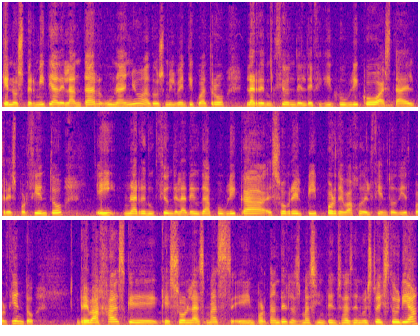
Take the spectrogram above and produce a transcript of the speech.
que nos permite adelantar un año, a 2024, la reducción del déficit público hasta el 3% y una reducción de la deuda pública sobre el PIB por debajo del 110% rebajas que, que, son las más eh, importantes, las más intensas de nuestra historia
